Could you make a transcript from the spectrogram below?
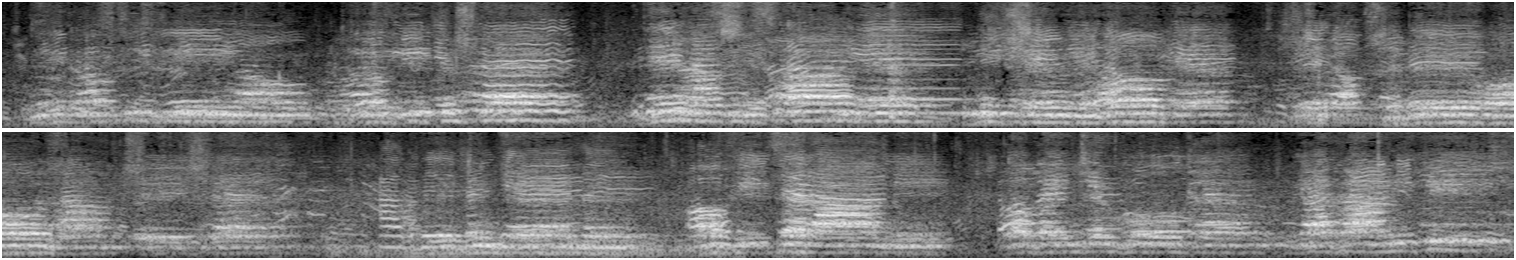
końcu. I troski zginą, rozbity szlek, gdy nas nie stanie, nikt się nie dowie, czy dobrze było nam, czy źle. A gdy będziemy oficerami, to będzie Bugiem, wiatrami pić,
